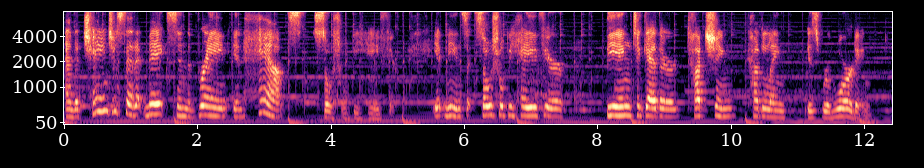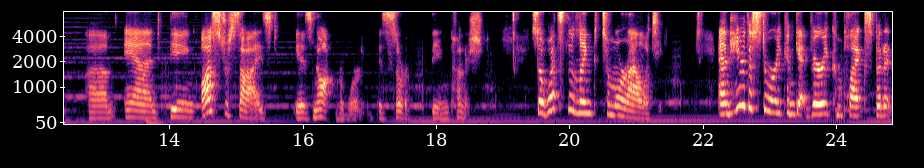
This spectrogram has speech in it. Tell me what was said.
And the changes that it makes in the brain enhance social behavior. It means that social behavior, being together, touching, cuddling, is rewarding. Um, and being ostracized is not rewarding, is sort of being punished. So, what's the link to morality? And here the story can get very complex, but it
